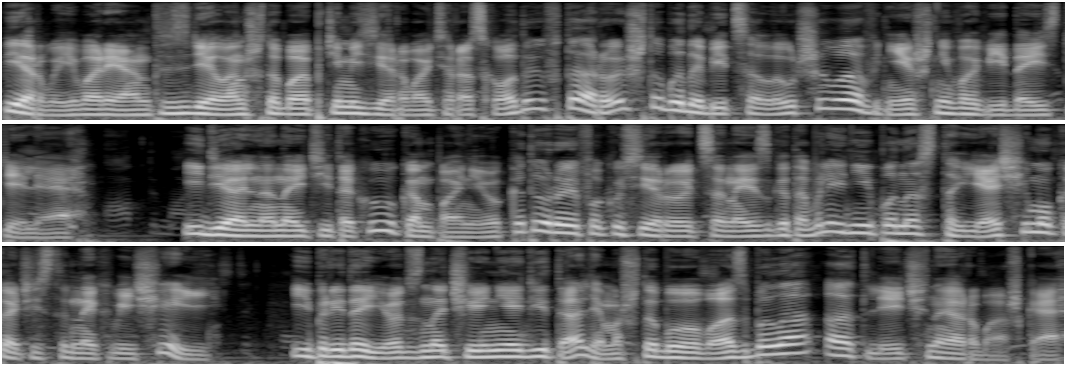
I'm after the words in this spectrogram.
Первый вариант сделан, чтобы оптимизировать расходы, второй, чтобы добиться лучшего внешнего вида изделия. Идеально найти такую компанию, которая фокусируется на изготовлении по-настоящему качественных вещей и придает значение деталям, чтобы у вас была отличная рубашка.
